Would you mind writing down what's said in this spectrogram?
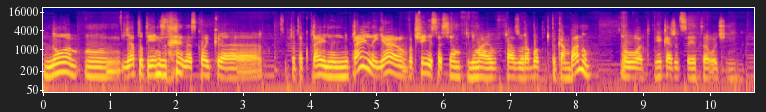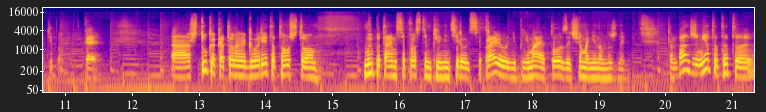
Но я тут, я не знаю, насколько типа так правильно или неправильно, я вообще не совсем понимаю фразу «работать по канбану». Вот, мне кажется, это очень, типа, такая а, штука, которая говорит о том, что мы пытаемся просто имплементировать все правила, не понимая то, зачем они нам нужны. Kanban же метод — это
